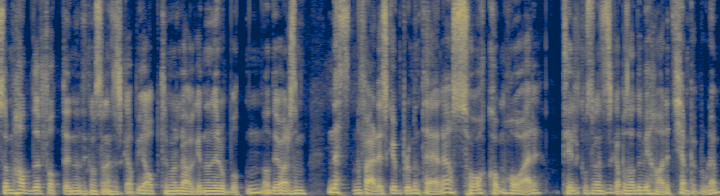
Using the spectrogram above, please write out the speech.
som hadde fått inn et konsulentselskap, hjalp til med å lage den roboten, og de var liksom nesten ferdig skulle implementere, og så kom HR til konsulentselskapet og sa at vi har et kjempeproblem.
